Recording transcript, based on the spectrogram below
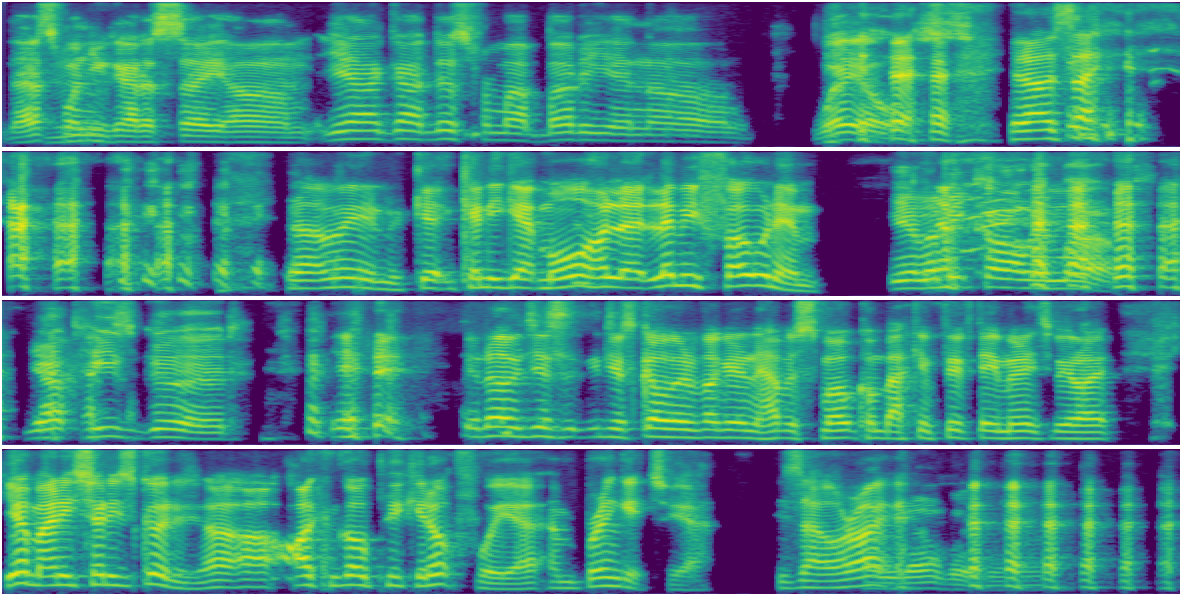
That's when you mm. got to say, um, yeah, I got this from my buddy in uh, Wales. you know what I'm saying? you know what I mean? Can, can you get more? Let, let me phone him. Yeah, let me call him up. yep, he's good. yeah, you know, just just go and fucking have a smoke, come back in 15 minutes, be like, yeah, man, he said he's good. Uh, I can go pick it up for you and bring it to you. Is that all right? I love it,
